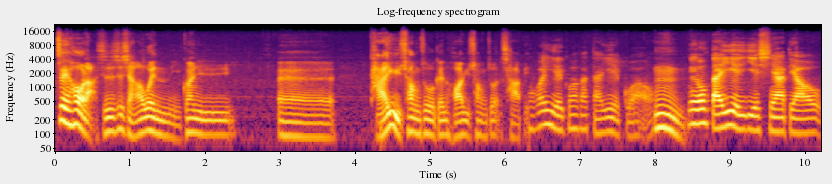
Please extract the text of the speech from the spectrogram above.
最后啦，其实是想要问你关于呃台语创作跟华语创作的差别。华语的歌甲台语的歌哦，嗯，应该讲台语的伊的声调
